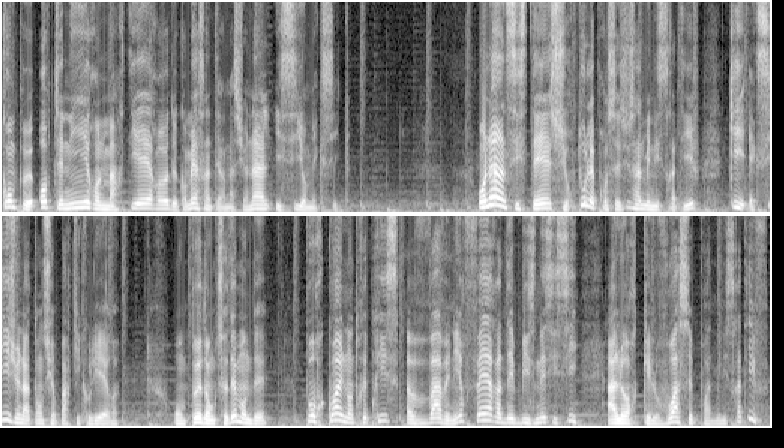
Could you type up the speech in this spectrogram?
qu'on peut obtenir en matière de commerce international ici au Mexique. On a insisté sur tous les processus administratifs qui exigent une attention particulière. On peut donc se demander pourquoi une entreprise va venir faire des business ici alors qu'elle voit ses points administratifs.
